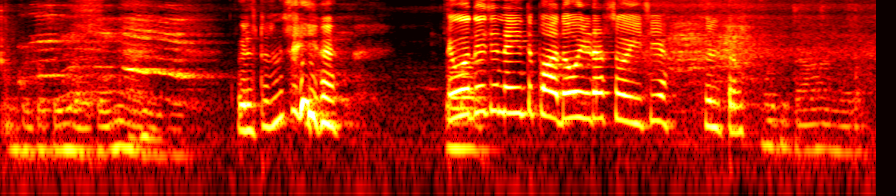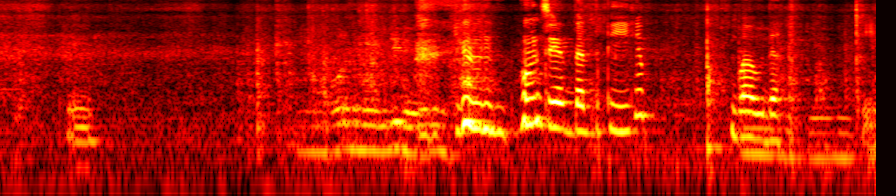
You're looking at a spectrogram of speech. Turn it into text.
ਫਿਲਟਰ ਸਹੀ ਆ ਸਹੀ ਨਹੀਂ ਆ। ਫਿਲਟਰ ਨਹੀਂ ਸਹੀ ਹੈ ਤੇ ਉਹਦੇ ਚ ਨਹੀਂ ਤੇ ਪਾ ਦੋ ਜਿਹੜਾ ਰਸੋਈ ਚ ਆ, ਫਿਲਟਰ। ਉਹ ਤੇ ਚਾਹਣਾ ਨਹੀਂ ਹੋਰ ਜ਼ਮੀਨ ਦੀ ਦੇ ਦੇ ਹੁਣ ਸਿਰ ਦਰਦ ਠੀਕ ਹੈ ਬਾਊ ਦਾ। ਠੀਕ।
